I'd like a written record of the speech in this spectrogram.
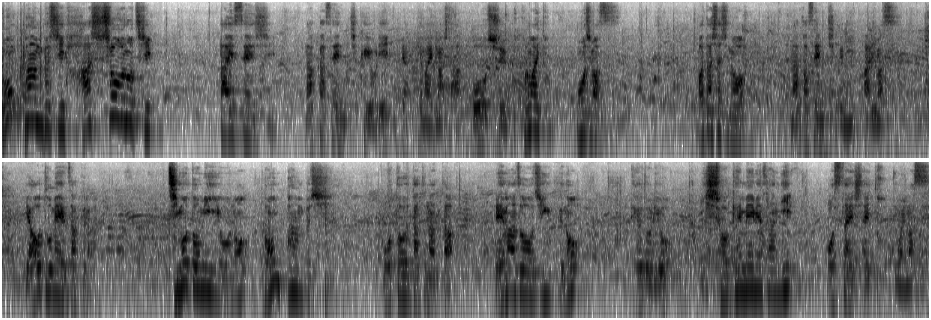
ドンパン節発祥の地大仙市中仙地区よりやってまいりました。欧州心舞と申します。私たちの中仙地区にあります八乙女桜。地元民謡のドンパン節元歌となったエマゾージンクの手踊りを一生懸命皆さんにお伝えしたいと思います。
